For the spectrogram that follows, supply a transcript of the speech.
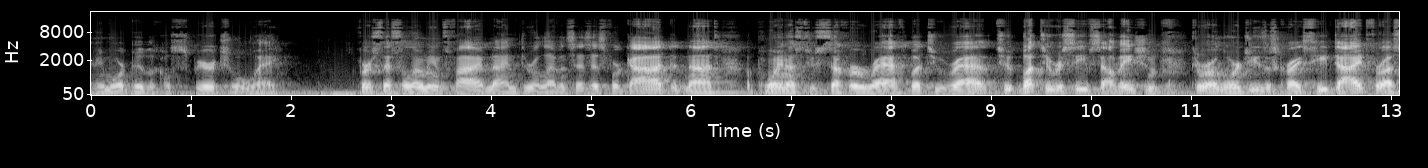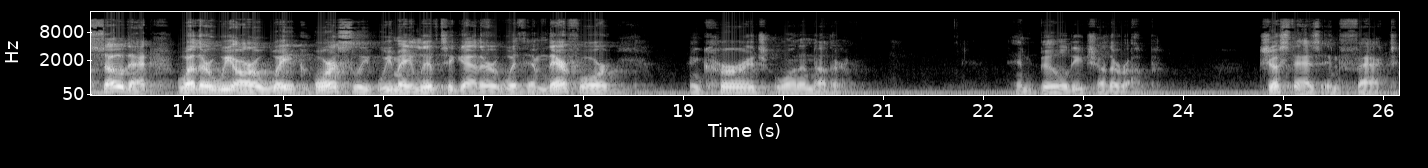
in a more biblical, spiritual way. 1 Thessalonians 5, 9 through 11 says this, For God did not appoint us to suffer wrath, but to, wrath, to, but to receive salvation through our Lord Jesus Christ. He died for us so that, whether we are awake or asleep, we may live together with him. Therefore, encourage one another, and build each other up, just as in fact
